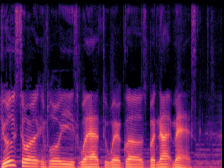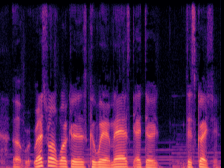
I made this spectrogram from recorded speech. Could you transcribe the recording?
Jewelry store employees will have to wear gloves but not masks. Uh, restaurant workers could wear a mask at their discretion.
